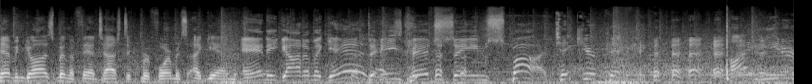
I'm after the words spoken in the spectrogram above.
Kevin Gausman, a fantastic performance again. And he got him again. Same pitch, same spot. Take your pick. High heater.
